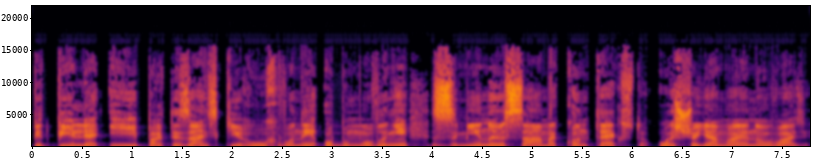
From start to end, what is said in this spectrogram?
підпілля і партизанський рух вони обумовлені зміною саме контексту. Ось що я маю на увазі.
